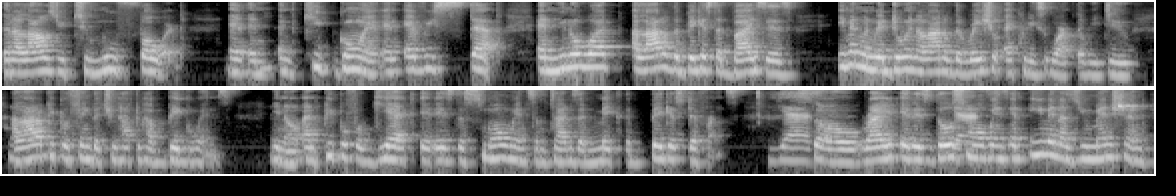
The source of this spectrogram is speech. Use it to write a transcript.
that allows you to move forward and and, and keep going and every step. And you know what? A lot of the biggest advice is even when we're doing a lot of the racial equities work that we do a lot of people think that you have to have big wins you know and people forget it is the small wins sometimes that make the biggest difference yes so right it is those yes. small wins and even as you mentioned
